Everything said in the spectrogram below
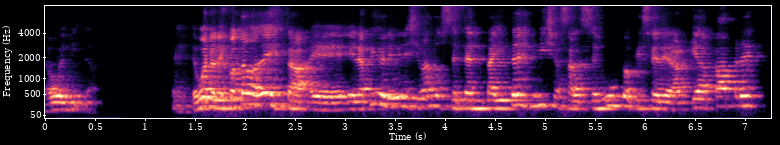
la vueltita. Este, bueno, les contaba de esta. eh, el Apivio le viene llevando 73 millas al segundo, que es el Arkea Papre.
